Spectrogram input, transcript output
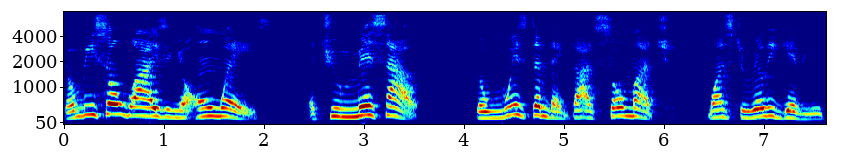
Don't be so wise in your own ways that you miss out the wisdom that God so much wants to really give you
